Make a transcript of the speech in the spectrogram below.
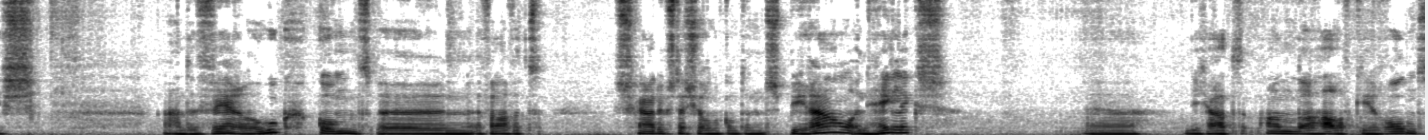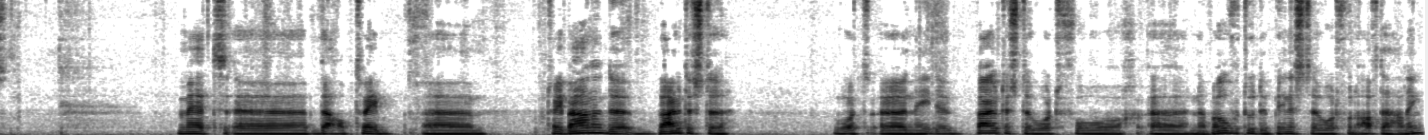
is aan de verre hoek komt een, vanaf het schaduwstation komt een spiraal, een helix. Uh, die gaat anderhalf keer rond. Met uh, daarop twee, uh, twee banen. De buitenste wordt, nee, de buitenste wordt voor naar boven toe. De binnenste wordt voor de afdaling.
